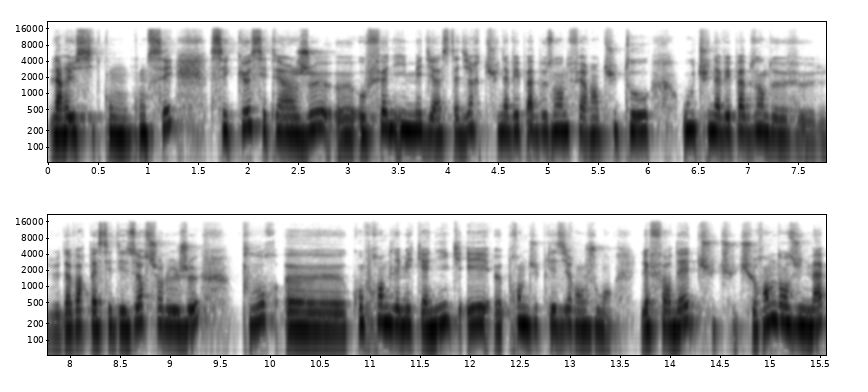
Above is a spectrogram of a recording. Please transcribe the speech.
la réussite qu'on sait, c'est que c'était un jeu euh, au fun immédiat. C'est-à-dire que tu n'avais pas besoin de faire un tuto ou tu n'avais pas besoin d'avoir passé des heures sur le jeu pour euh, comprendre les mécaniques et euh, prendre du plaisir en jouant. Left 4 Dead, tu, rentres dans une map,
